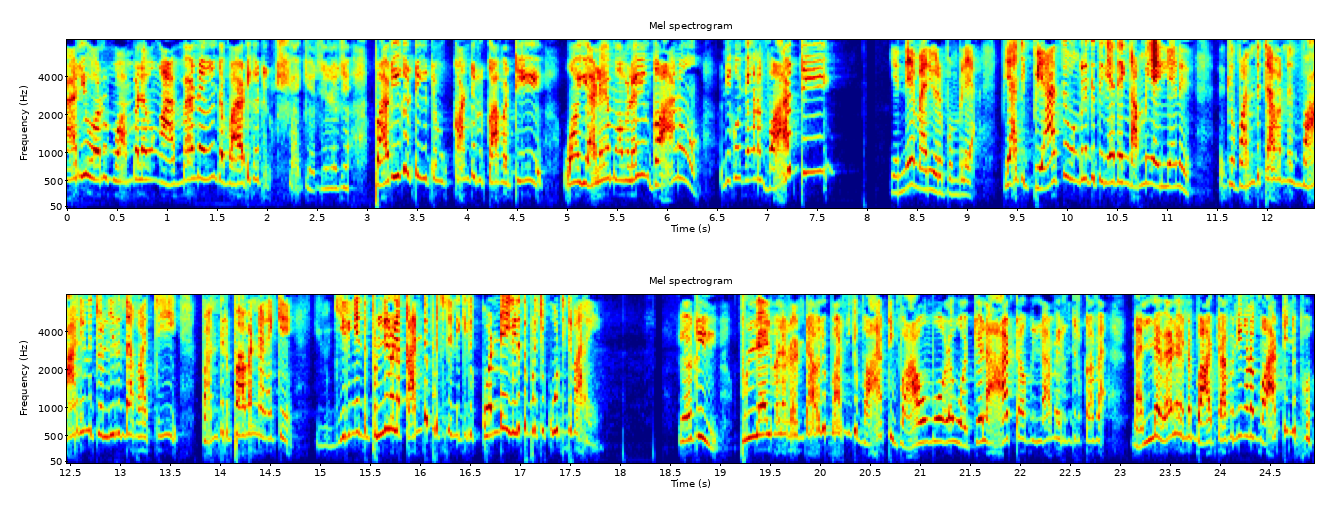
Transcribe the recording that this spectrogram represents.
மாதிரி ஒரு பொம்பளை உங்க அம்மா இந்த வாடி கட்டி படி கட்டிக்கிட்டு உட்கார்ந்து இருக்கா வட்டி உன் இளைய மாவளையும் காணும். நீ கொஞ்சம் கூட வாட்டி என்ன மாதிரி ஒரு பொம்பளையா? பியாச்சு பியாச்சு உங்களுக்கு தெரியாத எங்க அம்மையா இல்லையான்னு? இங்க வந்துட்டு அவன் வாரின்னு சொல்லியிருந்தா வாச்சி. வந்துருப்பாவன்னு நினைக்கேன். இருங்க இந்த பிள்ளைகளை கண்டுபிடிச்சிட்டு நிக்கிது கொண்டை இழுத்து பிடிச்சி கூட்டிட்டு வரேன். ஏடி பிள்ளைகள் வேலை ரெண்டாவது பார்த்துட்டு வாட்டி பாவம் போல ஒத்தையில ஆட்டோக்கு இல்லாம இருந்திருக்காவ. நல்ல வேலை என்ன பாட்டாவ நீங்க வாட்டி நம்ம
